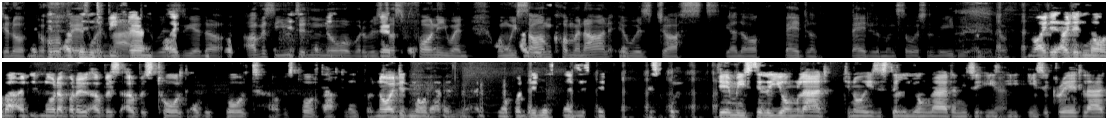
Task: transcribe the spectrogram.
you know, the whole place went mad. Was, you know, obviously you didn't know, but it was just funny when when we saw him coming on. It was just you know bedlam. Bedlam on social media. You know, no, I, did, I didn't know that. I didn't know that, but I, I, was I was told I was told I was told that. Like, but no, I didn't know that. Anyway. You know, but listen, as I said, Jamie's still a young lad. You know, he's still a young lad, and he's a, he's, yeah. he's a great lad.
